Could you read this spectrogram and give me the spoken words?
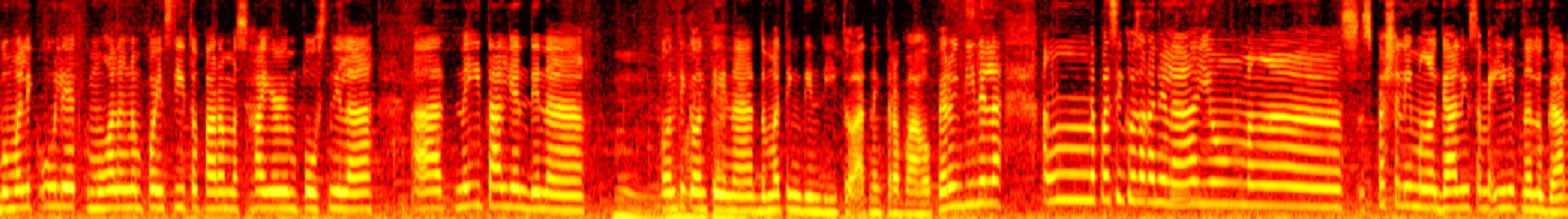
bumalik ulit, kumuha lang ng points dito para mas higher yung post nila. At may Italian din na hmm. kaunti-kaunti na dumating din dito at nagtrabaho. Pero hindi nila, ang napansin ko sa kanila, yung mga, especially mga galing sa mainit na lugar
